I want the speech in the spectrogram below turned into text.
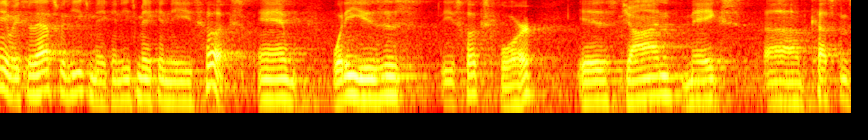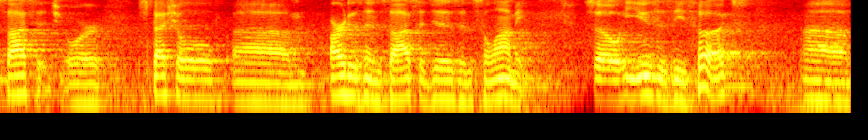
anyway, so that's what he's making. He's making these hooks, and what he uses these hooks for is John makes uh, custom sausage or special um, artisan sausages and salami. So he uses these hooks um,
